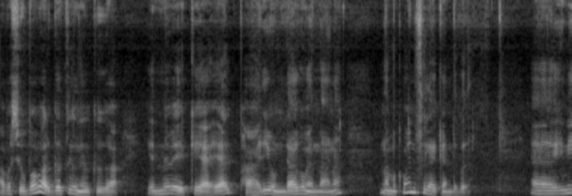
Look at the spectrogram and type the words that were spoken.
അവ ശുഭവർഗത്തിൽ നിൽക്കുക. എന്നിവയൊക്കെ ആയാൽ ഭാര്യ ഉണ്ടാകുമെന്നാണ് നമുക്ക് മനസ്സിലാക്കേണ്ടത്. ഇനി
